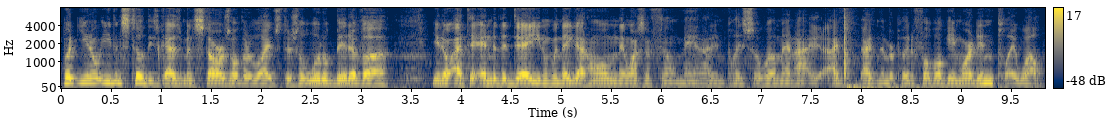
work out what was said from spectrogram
But you know, even still, these guys have been stars all their lives. There's a little bit of a, you know, at the end of the day, you know, when they got home and they watched the film, man, I didn't play so well, man. I I've, I've never played a football game where I didn't play well.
